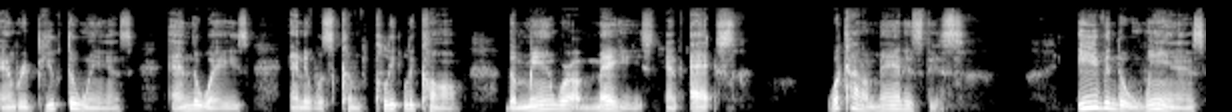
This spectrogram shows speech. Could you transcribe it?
and rebuked the winds and the waves, and it was completely calm. The men were amazed and asked, What kind of man is this? Even the winds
